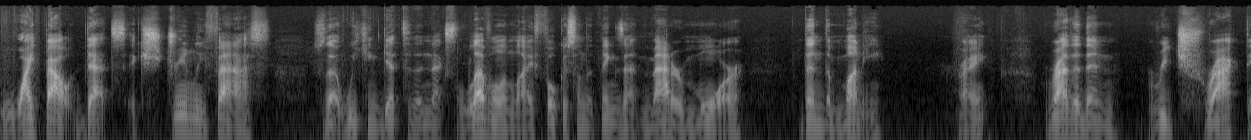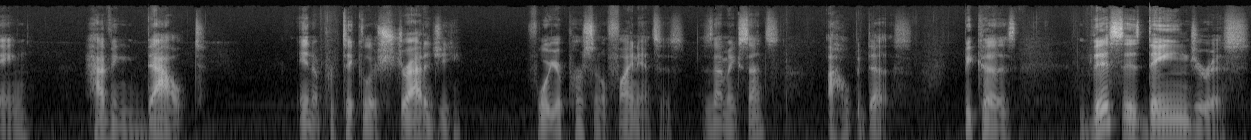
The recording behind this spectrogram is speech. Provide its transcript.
wipe out debts extremely fast so that we can get to the next level in life, focus on the things that matter more than the money, right? Rather than retracting, having doubt in a particular strategy for your personal finances. Does that make sense? I hope it does. Because this is dangerous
